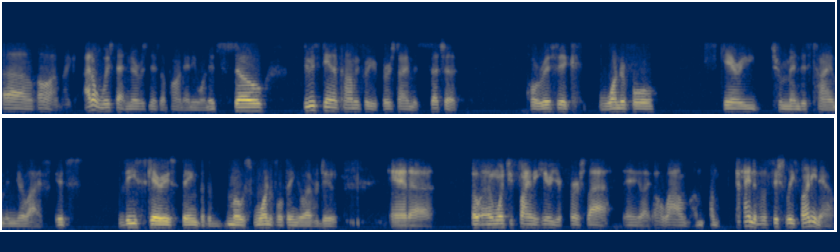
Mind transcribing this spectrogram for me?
uh, oh, I'm like, I don't wish that nervousness upon anyone. It's so doing stand-up comedy for your first time is such a horrific, wonderful, scary, tremendous time in your life. It's the scariest thing, but the most wonderful thing you'll ever do. And uh, oh, and once you finally hear your first laugh, and you're like, oh wow, I'm I'm kind of officially funny now.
